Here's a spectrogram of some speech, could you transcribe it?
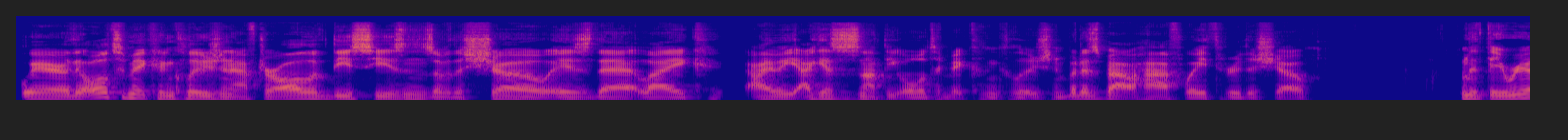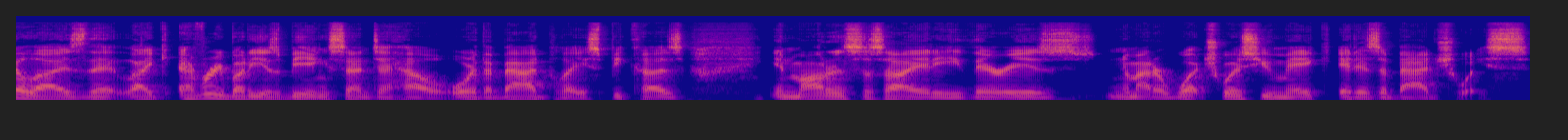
where the ultimate conclusion after all of these seasons of the show is that, like, I mean, I guess it's not the ultimate conclusion, but it's about halfway through the show that they realize that like everybody is being sent to hell or the bad place because in modern society there is no matter what choice you make it is a bad choice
